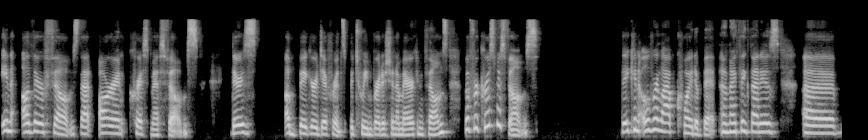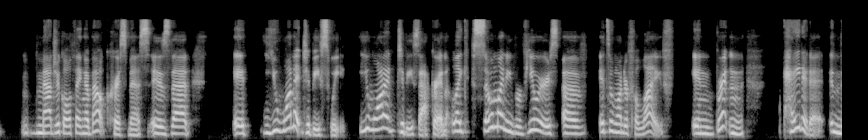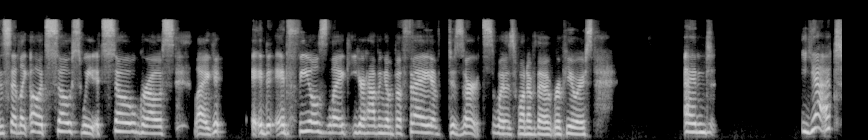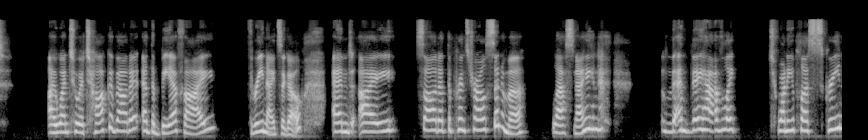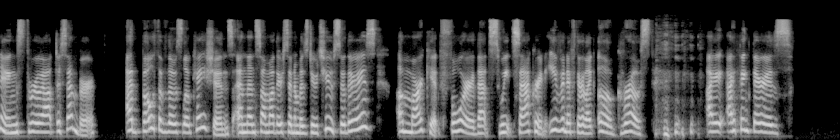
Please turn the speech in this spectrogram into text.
in other films that aren't Christmas films, there's a bigger difference between British and American films. But for Christmas films, they can overlap quite a bit. And I think that is a magical thing about Christmas is that it you want it to be sweet. You want it to be saccharine. Like so many reviewers of It's a Wonderful Life in Britain hated it and they said like, "Oh, it's so sweet. It's so gross." Like it, it feels like you're having a buffet of desserts was one of the reviewers. And yet I went to a talk about it at the BFI three nights ago, and I saw it at the Prince Charles Cinema last night. and they have like 20 plus screenings throughout December at both of those locations. And then some other cinemas do too. So there is a market for that sweet saccharine, even if they're like, oh, gross. I, I think there is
